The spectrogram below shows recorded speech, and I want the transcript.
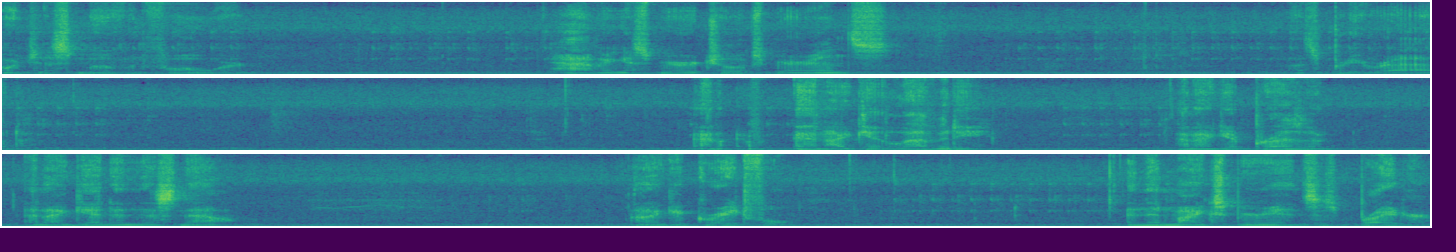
we're just moving forward, having a spiritual experience, that's pretty rad. and I, and I get levity, and I get present, and I get in this now, and I get grateful, and then my experience is brighter,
